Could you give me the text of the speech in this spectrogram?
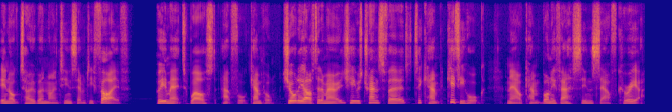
in October 1975, who he met whilst at Fort Campbell. Shortly after the marriage, he was transferred to Camp Kitty Hawk, now Camp Bonifas in South Korea.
